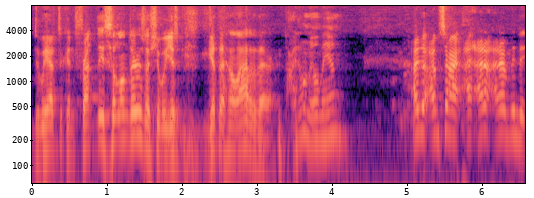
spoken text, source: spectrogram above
do we have to confront these cylinders, or should we just get the hell out of there? I don't know, man. I, am sorry. I, I, don't, I don't mean to.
